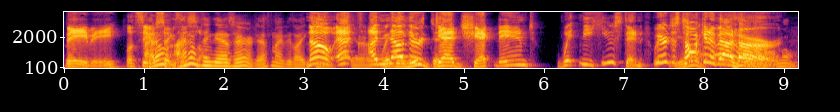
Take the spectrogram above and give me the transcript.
baby. Let's see who I don't. sings this I don't song. think that's her. That might be like no, that's another dead chick named Whitney Houston. We were just Yeah. talking about oh, her. Oh.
